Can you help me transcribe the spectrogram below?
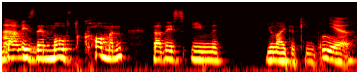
That is the most common that is in united kingdom Yeah.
